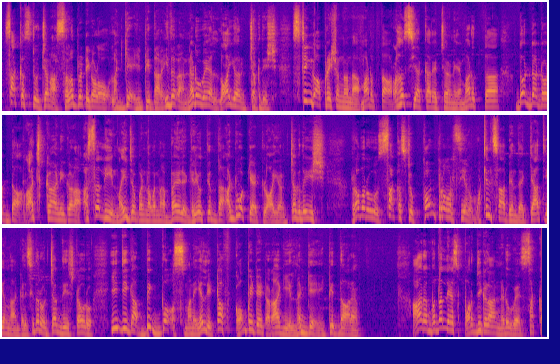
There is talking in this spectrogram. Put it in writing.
ಸಾಕಷ್ಟು ಜನ ಸೆಲೆಬ್ರಿಟಿಗಳು ಲಗ್ಗೆ ಇಟ್ಟಿದ್ದಾರೆ. ಇದರ ನಡುವೆ ಲಾಯರ್ ಜಗದೀಶ್ ಸ್ಟಿಂಗ್ ಆಪರೇಷನನ್ನು ಮಾಡುತ್ತಾ, ರಹಸ್ಯ ಕಾರ್ಯಾಚರಣೆ ಮಾಡುತ್ತಾ, ದೊಡ್ಡ ದೊಡ್ಡ ರಾಜಕಾರಣಿಗಳ ಅಸಲಿ ನೈಜ ಬಣ್ಣವನ್ನು ಬಯಲಿಗೆಳೆಯುತ್ತಿದ್ದ ಅಡ್ವೊಕೇಟ್ ಲಾಯರ್ ಜಗದೀಶ್ ರವರು ಸಾಕಷ್ಟು ಕಾಂಟ್ರವರ್ಸಿಯಲ್ ವಕೀಲ್ ಸಾಬ್ ಎಂದೇ ಖ್ಯಾತಿಯನ್ನು ಗಳಿಸಿದರು. ಜಗದೀಶ್ ರವರು ಇದೀಗ ಬಿಗ್ ಬಾಸ್ ಮನೆಯಲ್ಲಿ ಟಫ್ ಕಾಂಪಿಟೇಟರ್ ಆಗಿ ಲಗ್ಗೆ ಇಟ್ಟಿದ್ದಾರೆ. ಆರಂಭದಲ್ಲೇ ಸ್ಪರ್ಧಿಗಳ ನಡುವೆ ಸಕ್ಕ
